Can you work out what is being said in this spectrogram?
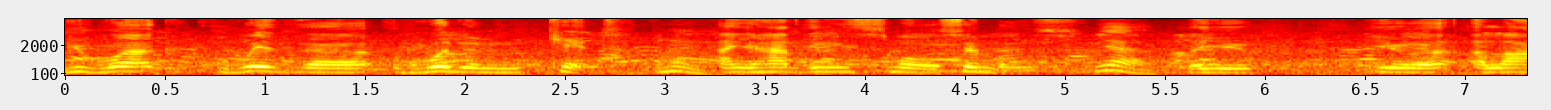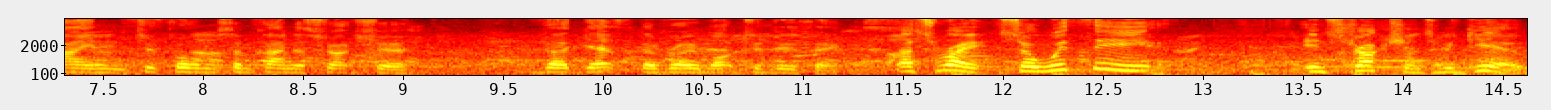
you work with the wooden kit, mm -hmm. and you have these small symbols yeah. that you you align to form some kind of structure that gets the robot to do things. That's right. So with the instructions we give,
